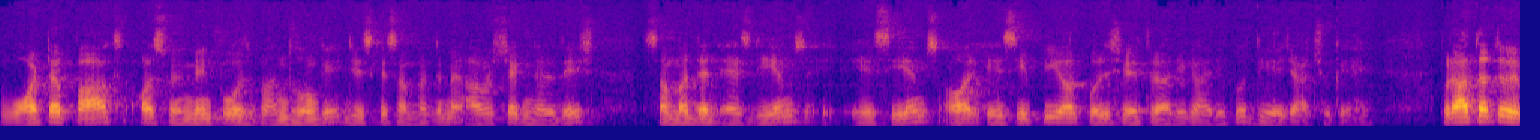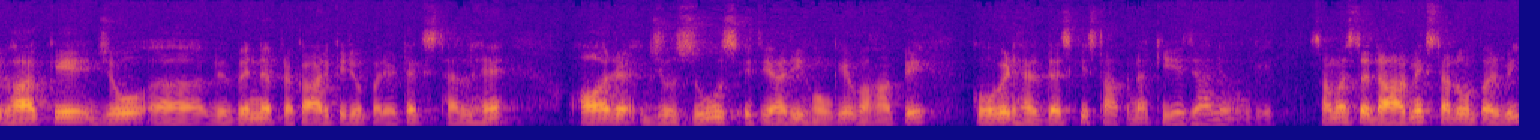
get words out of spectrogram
वाटर पार्क्स और स्विमिंग पूल्स बंद होंगे जिसके संबंध में आवश्यक निर्देश संबंधित एसडीएम्स, एसीएम्स और एसीपी और पुलिस क्षेत्र अधिकारी को दिए जा चुके हैं। पुरातत्व विभाग के जो विभिन्न प्रकार के जो पर्यटक स्थल हैं और जो जूस इत्यादि होंगे वहाँ पे कोविड हेल्प डेस्क की स्थापना किए जाने होंगे। समस्त धार्मिक स्थलों पर भी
